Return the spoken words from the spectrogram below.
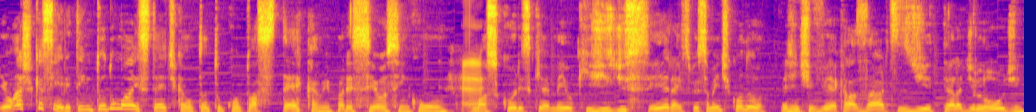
Eu acho que assim, ele tem toda uma estética um tanto quanto asteca, me pareceu, assim, com É. umas cores que é meio que giz de cera, especialmente quando a gente vê aquelas artes de tela de loading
